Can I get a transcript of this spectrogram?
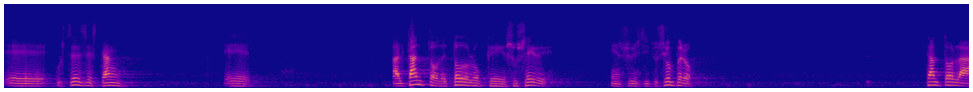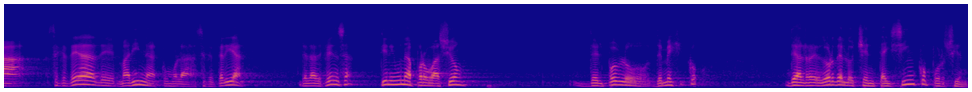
eh, ustedes están eh, al tanto de todo lo que sucede en su institución, pero tanto la Secretaría de Marina como la Secretaría de la Defensa tienen una aprobación del pueblo de México de alrededor del 85%.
